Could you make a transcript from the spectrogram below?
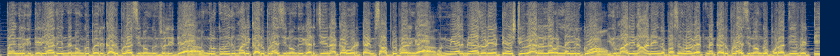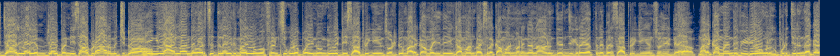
அப்ப எங்களுக்கு தெரியாது இந்த நொங்கு பேரு கருப்பு ராசி நொங்குன்னு சொல்லிட்டு. உங்களுக்கும் இது மாதிரி கருப்பு ராசி நொங்கு கிடைச்சதுனாக்கா ஒரு டைம் சாப்பிட்டு பாருங்க. உண்மையாலுமே அதோடைய டேஸ்ட் வேற லெவல்ல இருக்கும். இது மாதிரி நானும் எங்க பசங்களும் வெட்டின கருப்பு ராசி நொங்க பூராத்தையும் வெட்டி ஜாலியா என்ஜாய் பண்ணி சாப்பிட ஆரம்பிச்சிட்டோம். நீங்க யாரெல்லாம் இந்த வருஷத்துல இது மாதிரி உங்க ஃப்ரெண்ட்ஸ் கூட போய் நொங்கு வெட்டி சாப்பிட்ருக்கீங்கன்னு சொல்லிட்டு மறக்காம இதையும் கமெண்ட் பாக்ஸ்ல கமெண்ட் பண்ணுங்க. நானும் தெரிஞ்சுக்கிறேன் எத்தனை பேர் சாப்பிட்ருக்கீங்கன்னு சொல்லிட்டு. மறக்காம இந்த வீடியோ உங்களுக்கு பிடிச்சிருந்தாக்கா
